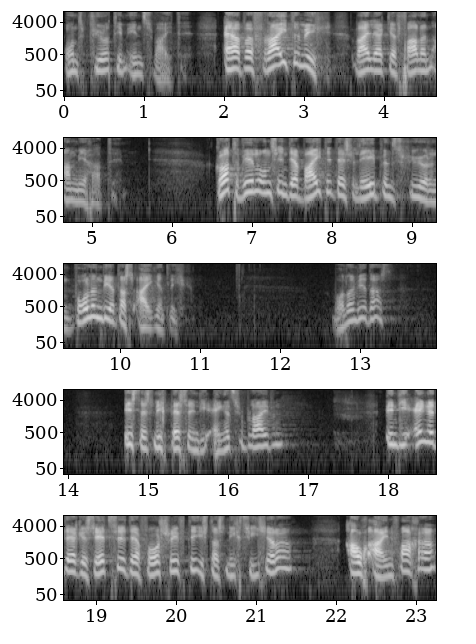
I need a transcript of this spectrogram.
und führt ihn ins Weite. Er befreite mich, weil er Gefallen an mir hatte. Gott will uns in der Weite des Lebens führen. Wollen wir das eigentlich? Wollen wir das? Ist es nicht besser, in die Enge zu bleiben? In die Enge der Gesetze, der Vorschriften ist das nicht sicherer, auch einfacher?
